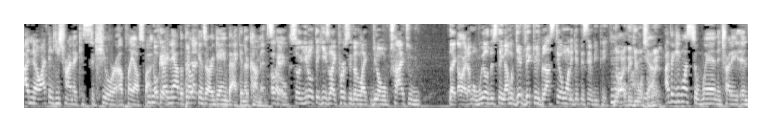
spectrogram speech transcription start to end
I know. I think he's trying to secure a playoff spot. Mm-hmm. Okay. Right now, the Pelicans are a game back and they're coming. So Okay, so you don't think he's like personally gonna like you know try to like all right I'm gonna will this thing I'm gonna get victories but I still want to get this MVP. no, I think he wants yeah, to win. I think he wants to win and try to and,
